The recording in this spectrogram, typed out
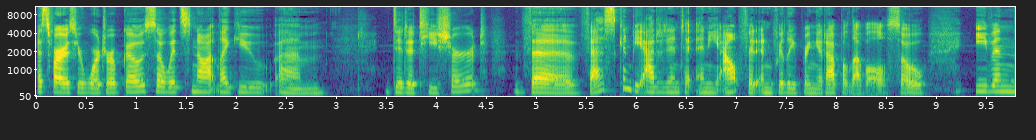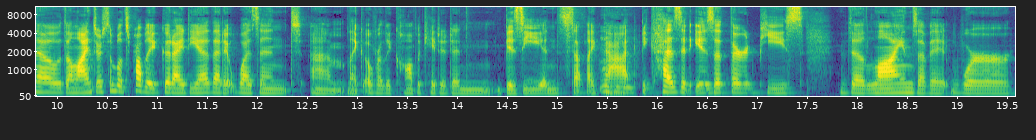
as far as your wardrobe goes. So it's not like you um, did a t-shirt. The vest can be added into any outfit and really bring it up a level. So even though the lines are simple, it's probably a good idea that it wasn't um, like overly complicated and busy and stuff like that. Mm-hmm. Because it is a third piece, the lines of it were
